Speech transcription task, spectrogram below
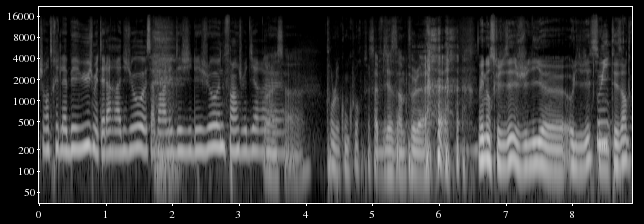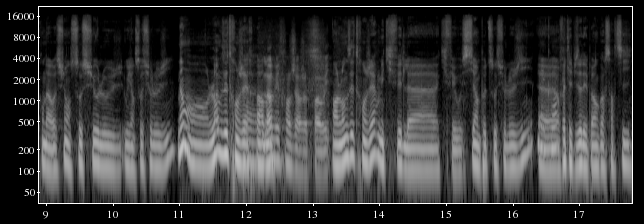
je rentrais de la BU, je mettais la radio, ça parlait des gilets jaunes. Enfin, je veux dire. Ça pour le concours. Ça, biaise un peu la. oui, non, ce que je disais, Julie euh, Olivier, c'est une thésarde qu'on a reçue en sociologie. Oui, en sociologie. Non, en langues étrangères, pardon. En langues étrangères, je crois, oui. En langues étrangères, mais qui fait, de la... qui fait aussi un peu de sociologie. Euh, en fait, l'épisode n'est pas encore sorti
